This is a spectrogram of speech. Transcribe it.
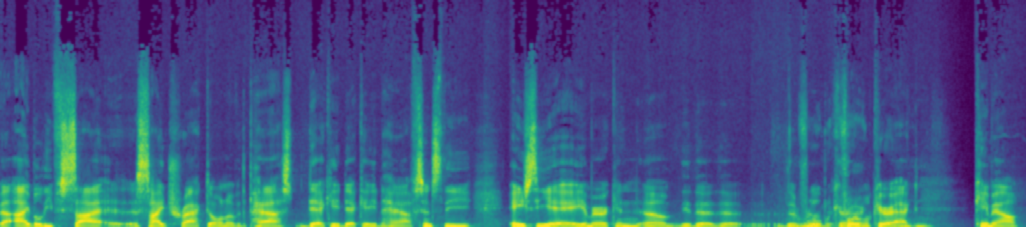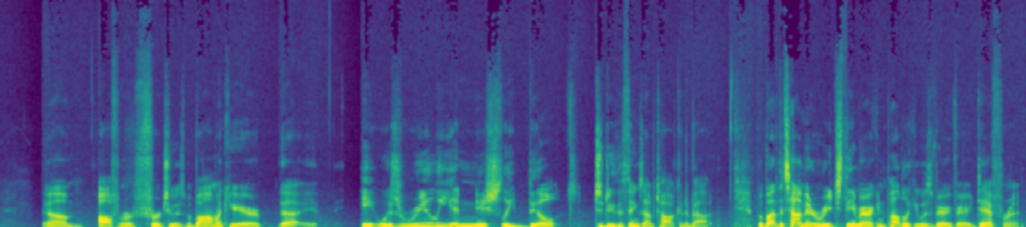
i believe si- sidetracked on over the past decade decade and a half since the aca american um, the, the, the, affordable, care, affordable act. care act, mm-hmm. came out um, often referred to as obamacare uh, it was really initially built to do the things I'm talking about But by the time it reached the American public, it was very, very different.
